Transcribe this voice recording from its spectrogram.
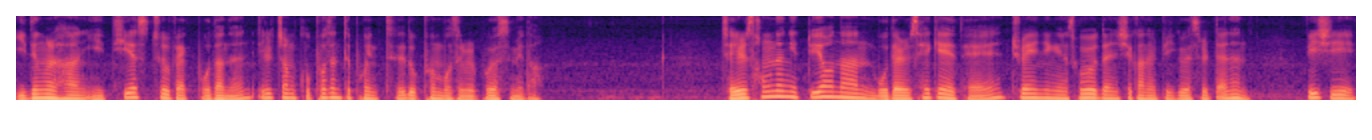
2등을 한 이 TS200보다는 1.9%포인트 높은 모습을 보였습니다. 제일 성능이 뛰어난 모델 3개에 대해 트레이닝에 소요된 시간을 비교했을 때는 핏이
